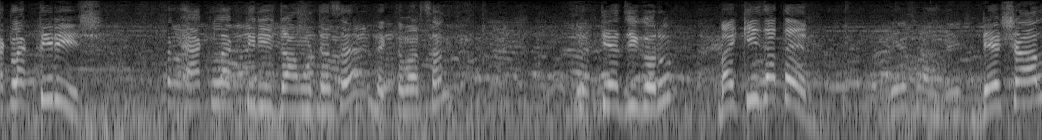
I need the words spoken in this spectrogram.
এক লাখ তিরিশ। এক লাখ তিরিশ দাম উঠেছে, দেখতে পাচ্ছেন। তেজি গরু। ভাই, কি জাতের? দেশাল।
